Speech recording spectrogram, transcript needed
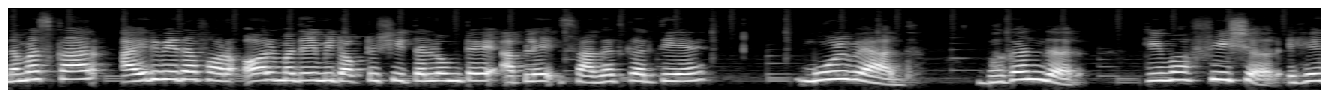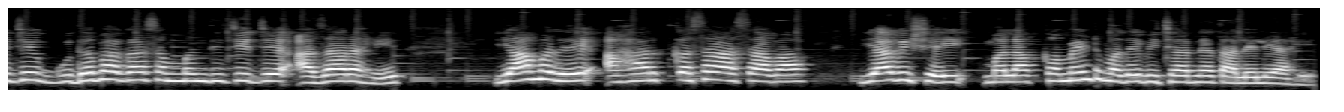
नमस्कार आयुर्वेदा फॉर ऑलमध्ये मी डॉक्टर शीतल लोमटे आपले स्वागत करते मूळव्याध भगंदर किंवा फिशर हे जे गुदभागासंबंधीचे जे आजार आहेत यामध्ये आहार कसा असावा याविषयी मला कमेंटमध्ये विचारण्यात आलेले आहे.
